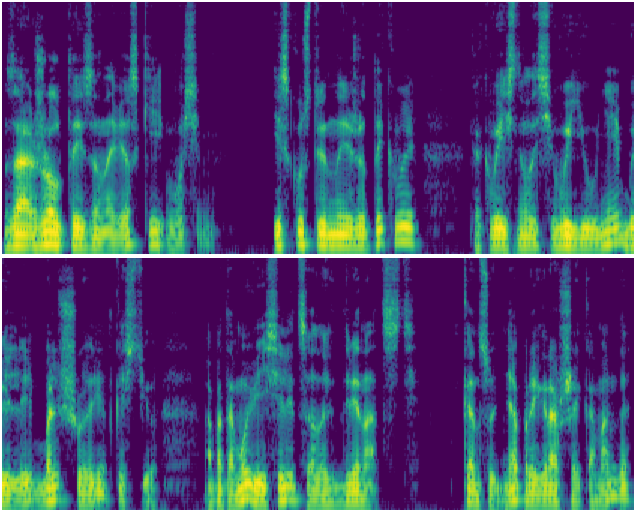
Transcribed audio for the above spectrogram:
за желтые занавески — восемь. Искусственные же тыквы, как выяснилось в июне, были большой редкостью — а потому весили целых двенадцать. К концу дня проигравшая команда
